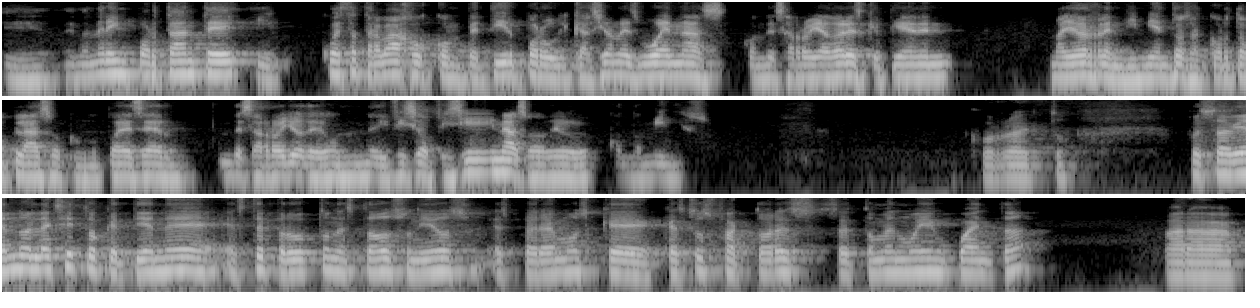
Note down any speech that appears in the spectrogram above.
eh, de manera importante y cuesta trabajo competir por ubicaciones buenas con desarrolladores que tienen mayores rendimientos a corto plazo, como puede ser un desarrollo de un edificio de oficinas o de condominios. Correcto. Pues sabiendo el éxito que tiene este producto en Estados Unidos, esperemos que, estos factores se tomen muy en cuenta para,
